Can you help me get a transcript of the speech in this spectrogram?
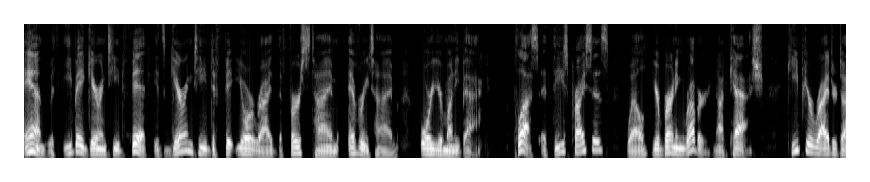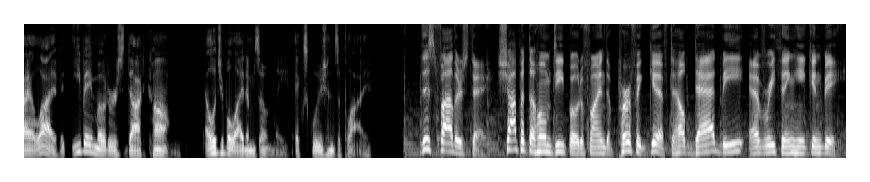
And with eBay Guaranteed Fit, it's guaranteed to fit your ride the first time, every time, or your money back. Plus, at these prices, well, you're burning rubber, not cash. Keep your ride or die alive at ebaymotors.com. Eligible items only, exclusions apply. This Father's Day, shop at the Home Depot to find the perfect gift to help dad be everything he can be.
